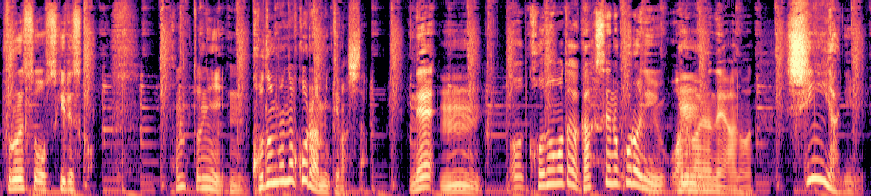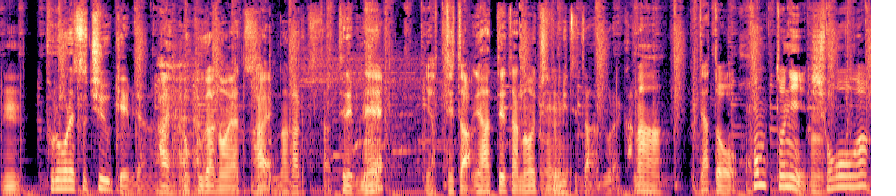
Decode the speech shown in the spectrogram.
プロレスお好きですか？あ本当にうん。子供の頃は見てました。ね。うん。子供とか学生の頃に我々はね、あの深夜にうん。プロレス中継みたいな、録画のやつはい。流れてた、テレビで。ね。ねやってた。やってたのをちょっと見てたぐらいかな。であと本当にうん。小学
